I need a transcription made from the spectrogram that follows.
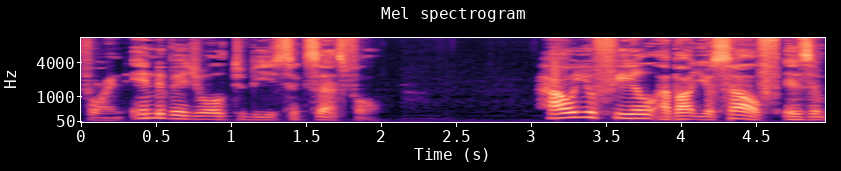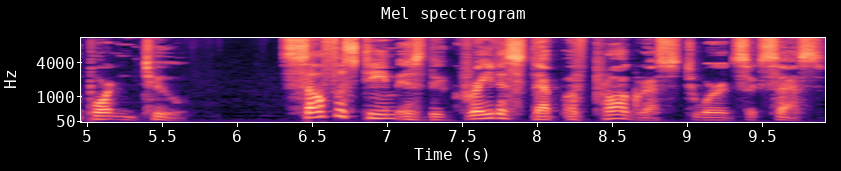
for an individual to be successful. How you feel about yourself is important too. Self esteem is the greatest step of progress towards success.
